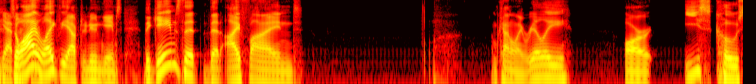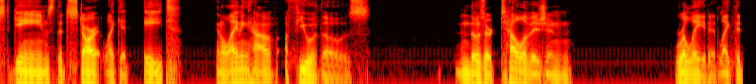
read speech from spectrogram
Yeah, so i sure. like the afternoon games. The games that that i find i'm kind of like really? Are east coast games that start like at 8 and the lightning have a few of those. And those are television related. Like the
